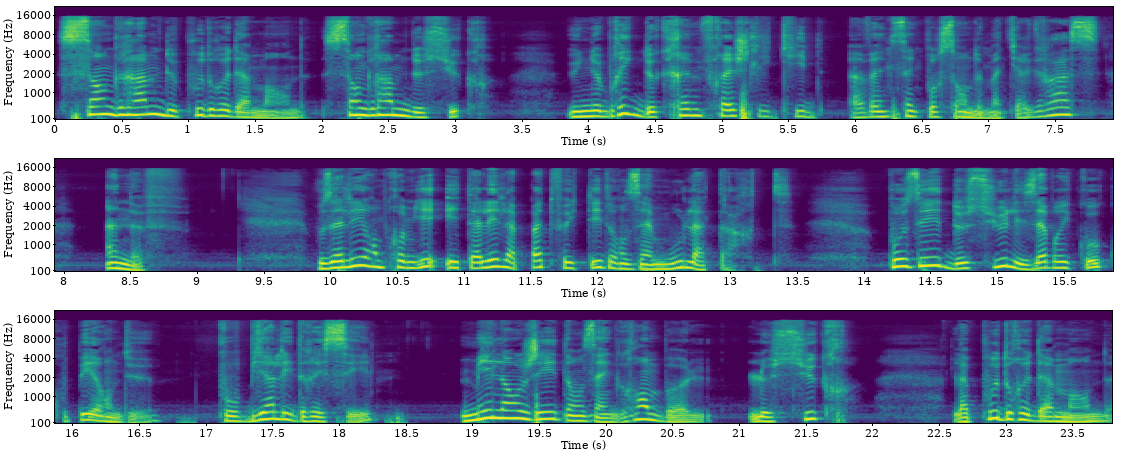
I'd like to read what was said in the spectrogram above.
100 g de poudre d'amande, 100 g de sucre, une brique de crème fraîche liquide à 25% de matière grasse, un œuf. Vous allez en premier étaler la pâte feuilletée dans un moule à tarte. Posez dessus les abricots coupés en deux. Pour bien les dresser, mélangez dans un grand bol le sucre, la poudre d'amande,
